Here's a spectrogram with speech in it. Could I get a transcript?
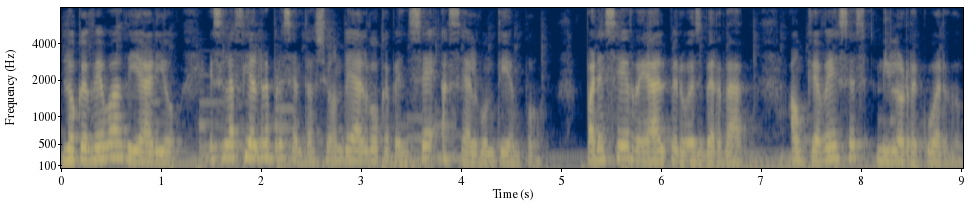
Lo que veo a diario es la fiel representación de algo que pensé hace algún tiempo. Parece irreal, pero es verdad, aunque a veces ni lo recuerdo.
